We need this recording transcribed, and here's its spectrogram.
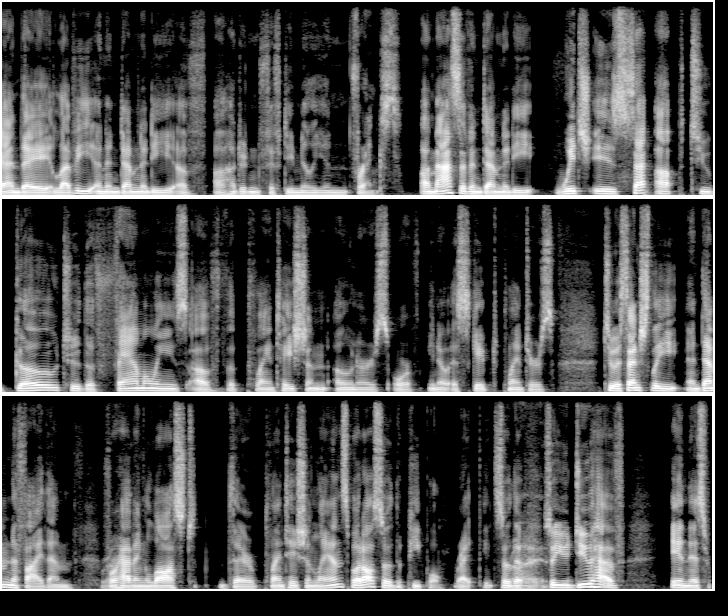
and they levy an indemnity of 150 million francs, a massive indemnity which is set up to go to the families of the plantation owners or you know escaped planters to essentially indemnify them right. for having lost their plantation lands, but also the people, right? So right. that so you do have in this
